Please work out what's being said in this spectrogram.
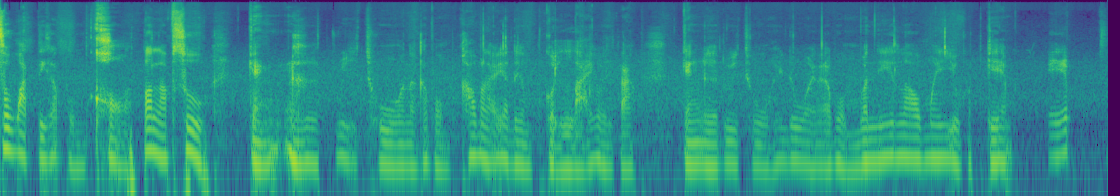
สวัสดีครับผมขอต้อนรับสู่แกงเอิร์ธวีทูนะครับผมเข้ามาแล้วอย่าลืมกดไลค์กดติดตามแกงเอิร์ธวีทูให้ด้วยนะครับผมวันนี้เรามาอยู่กับเกม FC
